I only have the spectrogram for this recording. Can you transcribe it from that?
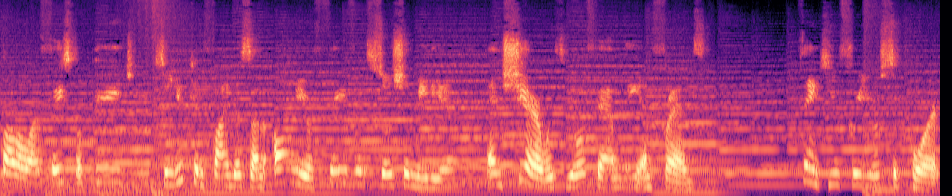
Follow our Facebook page so you can find us on all your favorite social media and share with your family and friends. Thank you for your support.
